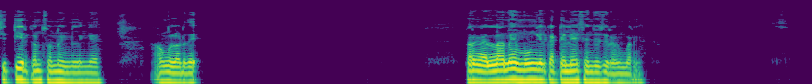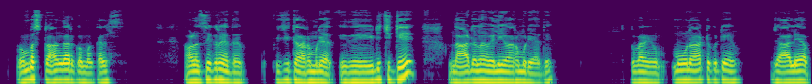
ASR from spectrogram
சித்தி இருக்கான்னு சொன்னீங்க இல்லைங்க அவங்களோடது. பாருங்கள் எல்லாமே மூங்கில் கட்டையிலே செஞ்சு வச்சுருக்காங்க பாருங்கள் ரொம்ப ஸ்ட்ராங்காக இருக்கும் மக்கள்ஸ் அவ்வளோ சீக்கிரம் இதை பிச்சுட்டு வர முடியாது. இது இடிச்சிட்டு அந்த ஆடெல்லாம் வெளியே வர முடியாது. பாருங்கள் மூணு ஆட்டுக்குட்டியும் ஜாலியாக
